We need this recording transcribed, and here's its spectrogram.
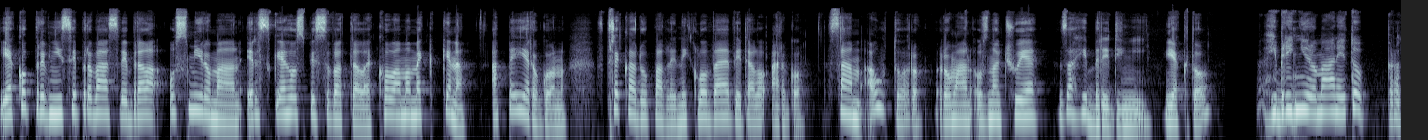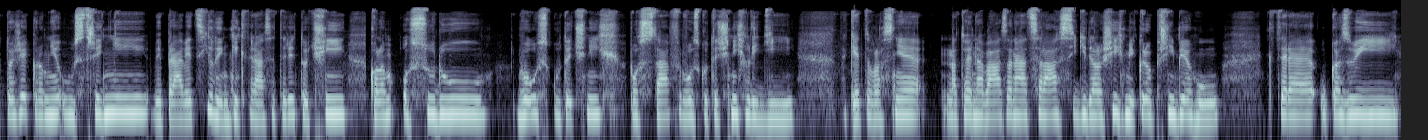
Jako první si pro vás vybrala osmý román irského spisovatele Colama McKenna a Peyrogon. V překladu Pavly Niklové vydalo Argo. Sám autor román označuje za hybridní. Jak to? Hybridní román je to protože kromě ústřední vyprávěcí linky, která se tedy točí kolem osudů dvou skutečných postav, dvou skutečných lidí, tak je to vlastně, na to je navázaná celá síť dalších mikropříběhů, které ukazují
